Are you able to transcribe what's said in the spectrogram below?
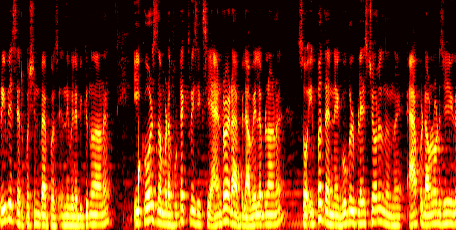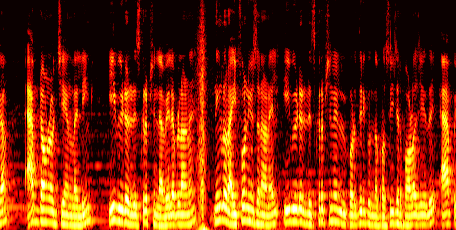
previous year question papers എന്നിവ ലഭിക്കുന്നതാണ്. ഈ കോഴ്സ് നമ്മുടെ ഫുട്ടെക് ത്രീ സിക്സ്റ്റി ആൻഡ്രോയിഡ് ആപ്പിൽ അവൈലബിൾ ആണ്. സോ ഇപ്പോൾ തന്നെ ഗൂഗിൾ പ്ലേ സ്റ്റോറിൽ നിന്ന് ആപ്പ് ഡൗൺലോഡ് ചെയ്യുക. ആപ്പ് ഡൗൺലോഡ് ചെയ്യാനുള്ള ലിങ്ക് ഈ വീഡിയോയുടെ ഡിസ്ക്രിപ്ഷനിൽ അവൈലബിൾ ആണ്. നിങ്ങളൊരു ഐഫോൺ യൂസർ ആണെങ്കിൽ ഈ വീഡിയോയുടെ ഡിസ്ക്രിപ്ഷനിൽ കൊടുത്തിരിക്കുന്ന പ്രൊസീജിയർ ഫോളോ ചെയ്ത് ആപ്പ്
